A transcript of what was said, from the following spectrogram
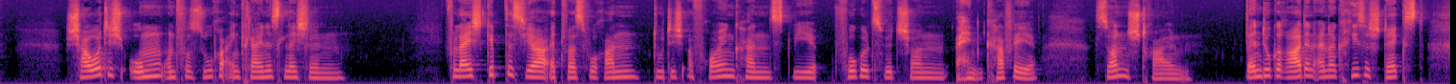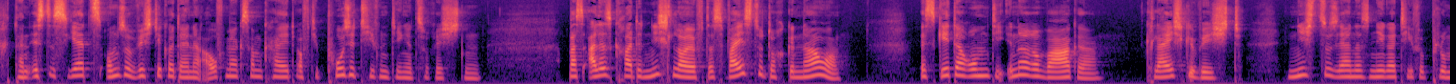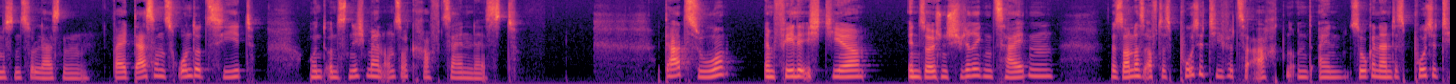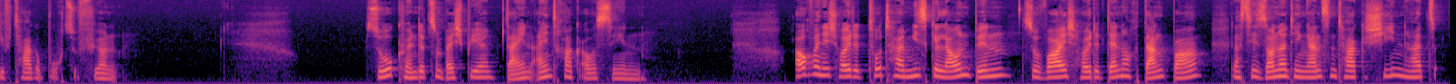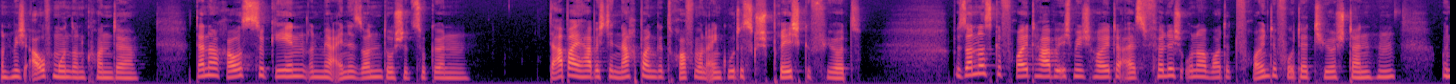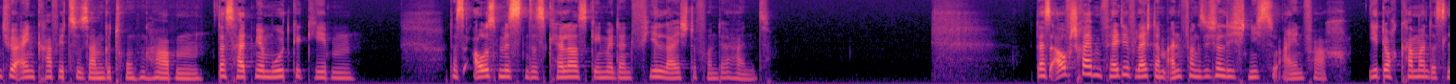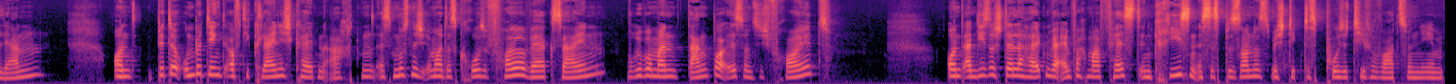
Schaue dich um und versuche ein kleines Lächeln. Vielleicht gibt es ja etwas, woran du dich erfreuen kannst, wie Vogelzwitschern, ein Kaffee, Sonnenstrahlen. Wenn du gerade in einer Krise steckst, dann ist es jetzt umso wichtiger, deine Aufmerksamkeit auf die positiven Dinge zu richten. Was alles gerade nicht läuft, das weißt du doch genau. Es geht darum, die innere Waage, Gleichgewicht, nicht zu sehr in das Negative plumpsen zu lassen, weil das uns runterzieht und uns nicht mehr in unserer Kraft sein lässt. Dazu empfehle ich dir in solchen schwierigen Zeiten besonders auf das Positive zu achten und ein sogenanntes Positivtagebuch zu führen. So könnte zum Beispiel dein Eintrag aussehen. Auch wenn ich heute total mies gelaunt bin, so war ich heute dennoch dankbar, dass die Sonne den ganzen Tag geschienen hat und mich aufmuntern konnte, dann auch rauszugehen und mir eine Sonnendusche zu gönnen. Dabei habe ich den Nachbarn getroffen und ein gutes Gespräch geführt. Besonders gefreut habe ich mich heute, als völlig unerwartet Freunde vor der Tür standen und wir einen Kaffee zusammen getrunken haben. Das hat mir Mut gegeben. Das Ausmisten des Kellers ging mir dann viel leichter von der Hand. Das Aufschreiben fällt dir vielleicht am Anfang sicherlich nicht so einfach. Jedoch kann man das lernen. Und bitte unbedingt auf die Kleinigkeiten achten. Es muss nicht immer das große Feuerwerk sein, worüber man dankbar ist und sich freut. Und an dieser Stelle halten wir einfach mal fest, in Krisen ist es besonders wichtig, das Positive wahrzunehmen.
